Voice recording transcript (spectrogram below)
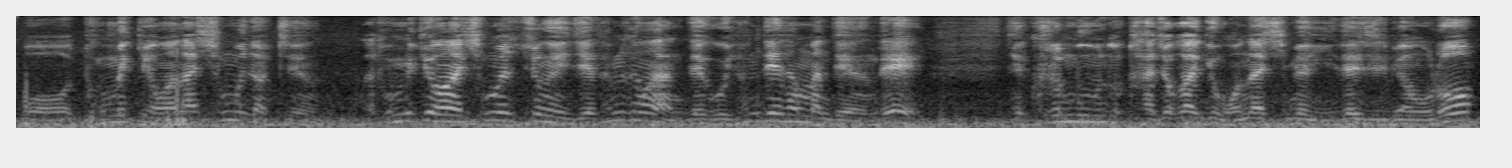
뭐 동맥경화나 신무전증 아, 동맥경화나 신무전증은 이제 삼성은 안 되고 현대해상만 되는데 이제 그런 부분도 가져가기 원하시면 이대 질병으로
